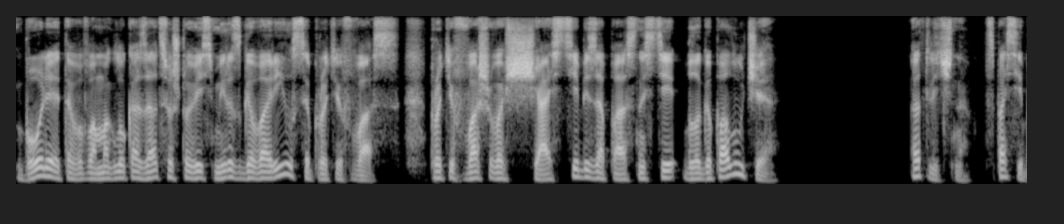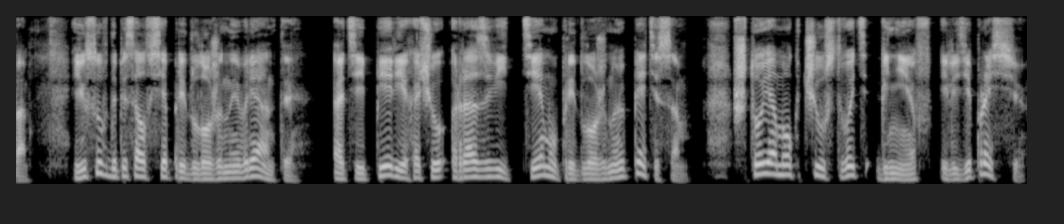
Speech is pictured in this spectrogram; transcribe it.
«более того, вам могло казаться, что весь мир сговорился против вас, против вашего счастья, безопасности, благополучия». Отлично, спасибо. Юсуф дописал все предложенные варианты. А теперь я хочу развить тему, предложенную Петисом. Что я мог чувствовать, гнев или депрессию?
